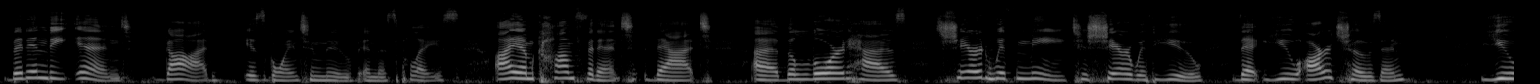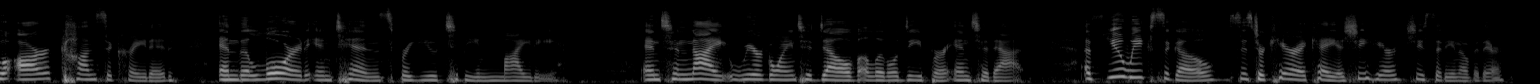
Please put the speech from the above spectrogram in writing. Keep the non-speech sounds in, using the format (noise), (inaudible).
But in the end, God is going to move in this place. I am confident that uh, the Lord has shared with me to share with you that you are chosen, you are consecrated, and the Lord intends for you to be mighty. And tonight we're going to delve a little deeper into that. A few weeks ago, Sister Kara Kay, is she here? She's sitting over there.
